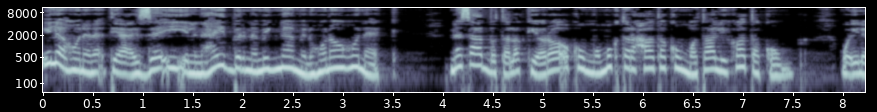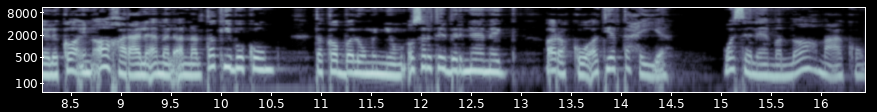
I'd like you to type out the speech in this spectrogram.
إلى هنا نأتي أعزائي إلى نهاية برنامجنا من هنا وهناك. نسعد بتلقي آرائكم ومقترحاتكم وتعليقاتكم وإلى لقاء آخر على أمل أن نلتقي بكم تقبلوا مني ومن أسرة البرنامج. أرق وأطيب تحية. وسلام الله معكم.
